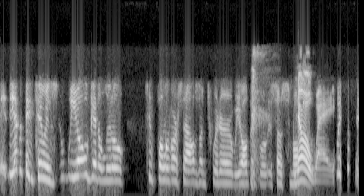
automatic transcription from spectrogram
The other thing too is we all get a little too full of ourselves on Twitter. We all think we're so small. No way. We're,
